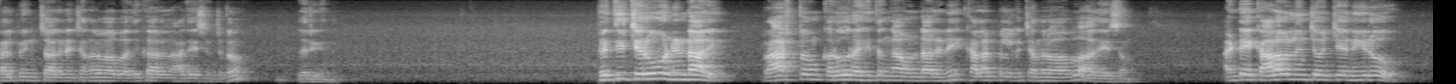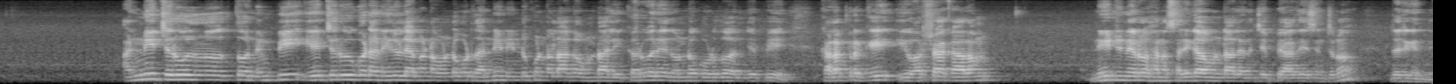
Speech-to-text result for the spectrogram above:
కల్పించాలని చంద్రబాబు అధికారులను ఆదేశించడం జరిగింది. ప్రతి చెరువు నిండాలి. రాష్ట్రం కరువు రహితంగా ఉండాలని కలెక్టర్లకు చంద్రబాబు ఆదేశం. అంటే కాలువల నుంచి వచ్చే నీరు అన్ని చెరువులతో నింపి ఏ చెరువు కూడా నీళ్ళు లేకుండా ఉండకూడదు. అన్నీ నిండుకుండలాగా ఉండాలి. కరువు అనేది ఉండకూడదు అని చెప్పి కలెక్టర్కి ఈ వర్షాకాలం నీటి నిర్వహణ సరిగా ఉండాలని చెప్పి ఆదేశించడం జరిగింది.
